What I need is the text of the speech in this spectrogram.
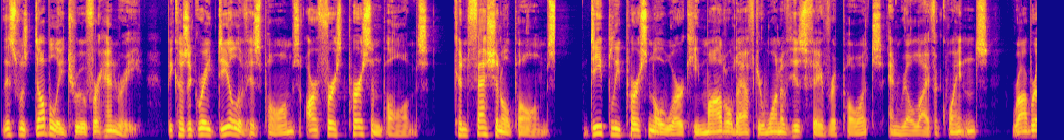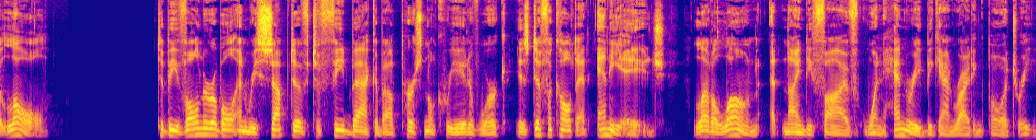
This was doubly true for Henry, because a great deal of his poems are first person poems, confessional poems, deeply personal work he modeled after one of his favorite poets and real life acquaintance, Robert Lowell. To be vulnerable and receptive to feedback about personal creative work is difficult at any age, let alone at 95 when Henry began writing poetry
